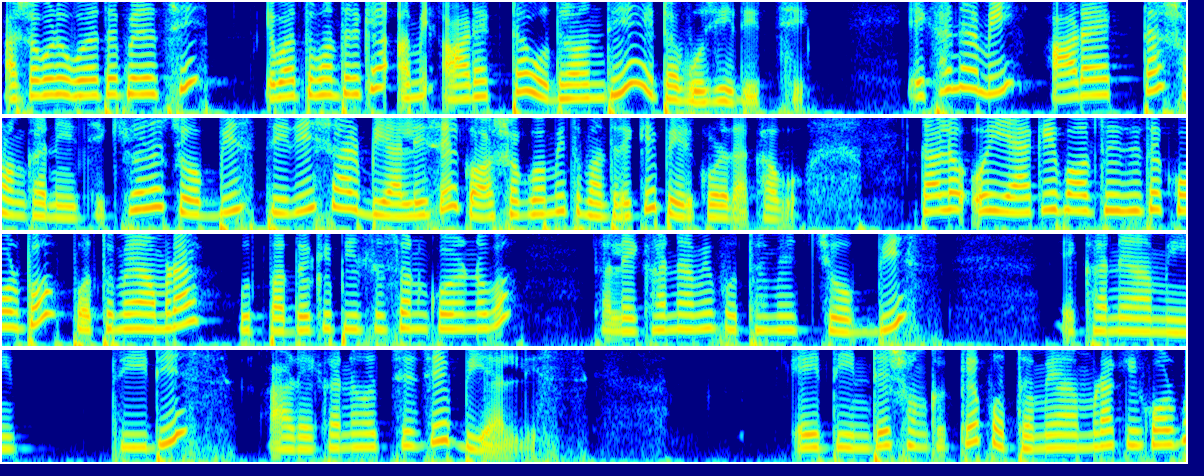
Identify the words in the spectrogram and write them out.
আশা করি বোঝাতে পেরেছি। এবার তোমাদেরকে আমি আর একটা উদাহরণ দিয়ে এটা বুঝিয়ে দিচ্ছি। এখানে আমি আর একটা সংখ্যা নিয়েছি। কী হচ্ছে চব্বিশ, তিরিশ আর বিয়াল্লিশের গসগু আমি তোমাদেরকে বের করে দেখাবো। তাহলে ওই একই পদ্ধতিতে করব। প্রথমে আমরা উৎপাদকে বিশ্লেষণ করে নেব। তাহলে এখানে আমি প্রথমে চব্বিশ, এখানে আমি তিরিশ আর এখানে হচ্ছে যে বিয়াল্লিশ। এই তিনটে সংখ্যাকে প্রথমে আমরা কি করব?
